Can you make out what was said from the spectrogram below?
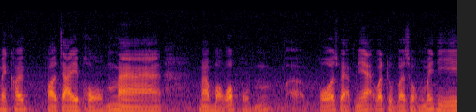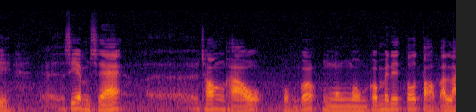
ไม่ค่อยพอใจผมมา มาบอกว่าผมเอ่อ โพสต์แบบเนี้ยวัตถุประสงค์ไม่ดีเอ่อเสียมแซะเอ่อช่องเขา ผมก็งงๆ ก็ไม่ได้โต้ตอบอะไร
